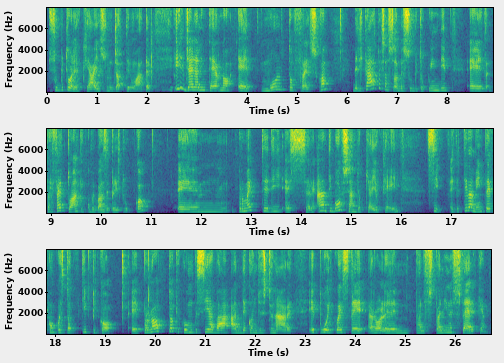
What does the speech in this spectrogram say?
subito le occhiaie sono già attenuate. Il gel all'interno è molto fresco, delicato e si assorbe subito, quindi è perfetto anche come base per il trucco e, ehm, promette di essere anti borse e anti occhiaie ok? Sì effettivamente con questo tipico eh, prodotto che comunque sia va a decongestionare e poi queste eh, palline sferiche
